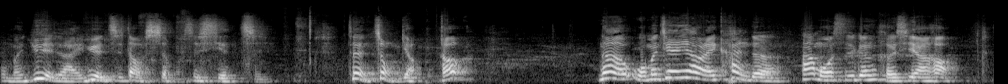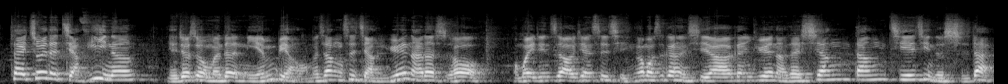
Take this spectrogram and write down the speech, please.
我们越来越知道什么是先知，这很重要。好。那我们今天要来看的阿摩斯跟何西阿哈，在追的讲义呢，也就是我们的年表。我们上次讲约拿的时候，我们已经知道一件事情：阿摩斯跟何西阿跟约拿在相当接近的时代，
